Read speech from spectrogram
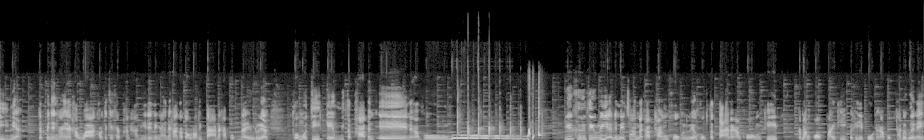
จิเนี่ย จะเป็นยังไงนะครับว่าเขาจะแก้ไขปัญหานี้ได้ยังไงนะฮะก็ต้องรอติดตามนะครับผมในเรื่องโทโมจิเกมมิตรภาพนั่นเองนะครับผมนี่คือซีรีส์แอนิเมชันนะครับทั้ง 6 เรื่อง 6ตตานะครับของที่กำลังออกใหม่ที่ประเทศญี่ปุ่นนะครับผมถ้าเพื่อนๆเนี่ย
